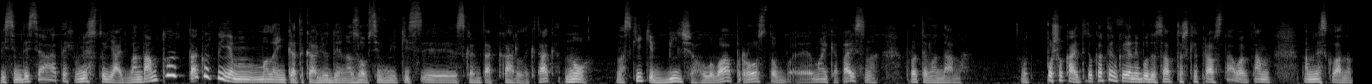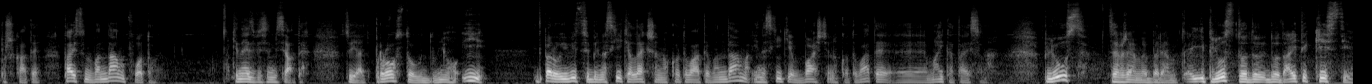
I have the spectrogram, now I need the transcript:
80-х, вони стоять. Ван Дам то- також не є маленька така людина, зовсім якийсь, е, скажімо так, карлик, так? Ну, наскільки більша голова просто в е, Майка Тайсона проти Ван Дамма. От пошукайте ту картинку, я не буду з авторських прав ставив, там, там не складно пошукати. Тайсон Ван Дам фото. Кінець 80-х стоять. Просто в нього. І, і тепер уявіть собі, наскільки легше нокотувати Ван Дамма і наскільки важче нокотувати е, Майка Тайсона. Плюс, це вже ми беремо. І плюс додайте кисті,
